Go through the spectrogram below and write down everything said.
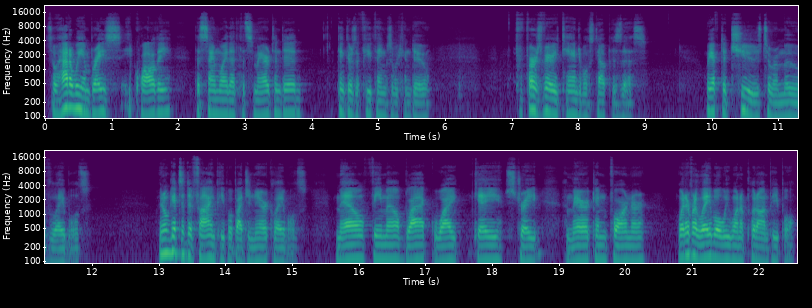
So, how do we embrace equality the same way that the Samaritan did? I think there's a few things we can do. The first, very tangible step is this we have to choose to remove labels. We don't get to define people by generic labels male, female, black, white, gay, straight, American, foreigner, whatever label we want to put on people.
